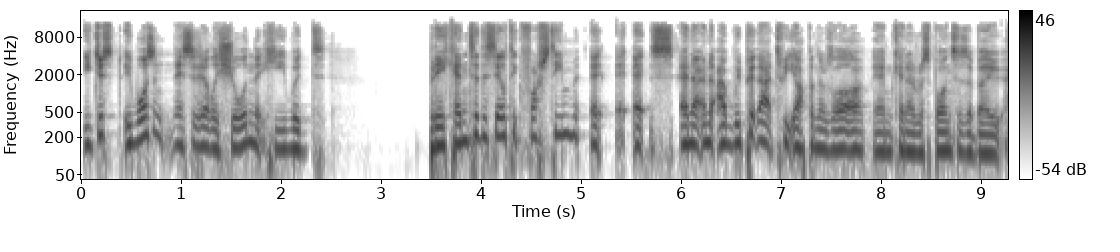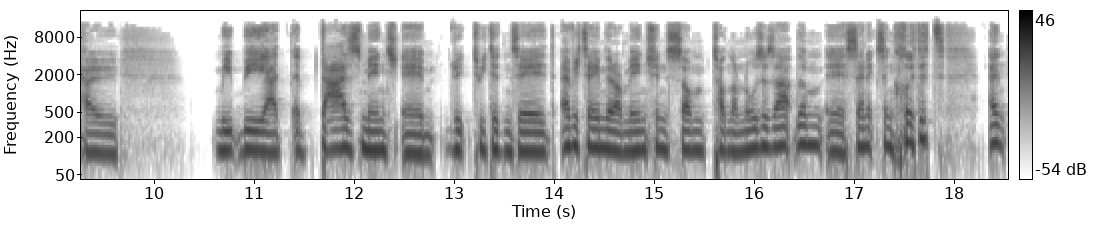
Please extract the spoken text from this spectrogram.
He just he wasn't necessarily shown that he would break into the Celtic first team. It, it's and, and we put that tweet up, and there was a lot of um, kind of responses about how we, uh, Daz mentioned, um, tweeted and said every time there are mentions, some turn their noses at them, uh, cynics included, and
